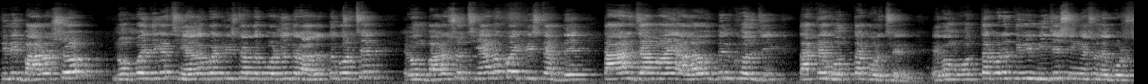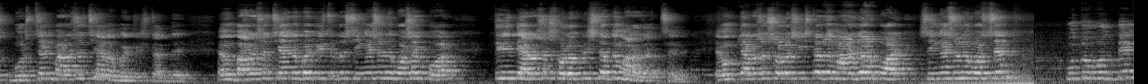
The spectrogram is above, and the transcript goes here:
তিনি বারোশো নব্বই থেকে ছিয়ানব্বই খ্রিস্টাব্দ পর্যন্ত রাজত্ব করছেন এবং বারোশো ছিয়ানব্বই খ্রিস্টাব্দে তার জামাই আলাউদ্দিন খলজি তাকে হত্যা করছেন এবং হত্যা করে তিনি নিজে সিংহাসনে বস- বসছেন বারোশো ছিয়ানব্বই খ্রিস্টাব্দে। এবং বারোশো ছিয়ানব্বই খ্রিস্টাব্দে সিংহাসনে বসার পর তিনি তেরোশো ষোলো খ্রিস্টাব্দে মারা যাচ্ছেন এবং তেরোশো ষোলো খ্রিস্টাব্দে মারা যাওয়ার পর সিংহাসনে বসছেন কুতুবুদ্দিন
